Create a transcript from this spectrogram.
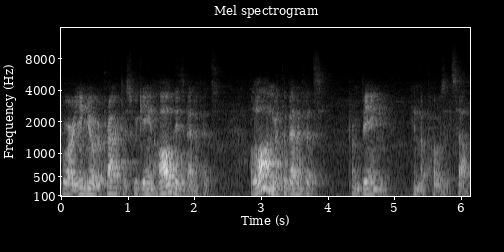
to our yin yoga practice, we gain all these benefits, along with the benefits from being in the pose itself.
